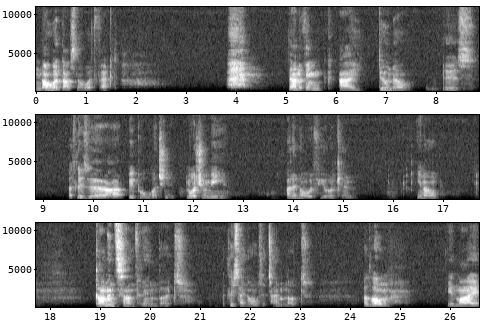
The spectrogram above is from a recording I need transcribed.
No one does know, in fact. The only thing I do know is at least there are people watching watching me. I don't know if you can, you know, comment something, but at least I know that I'm not alone in my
